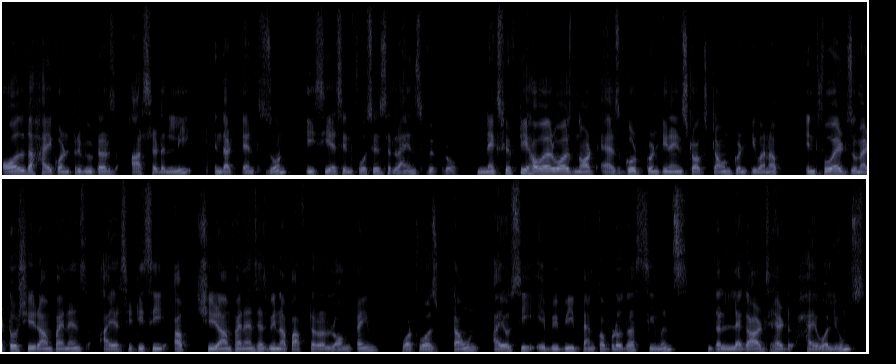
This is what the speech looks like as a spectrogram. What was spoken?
All the high contributors are suddenly in the 10th zone. TCS, Infosys, Reliance, Wipro. Next 50, however, was not as good. 29 stocks down, 21 up. Info Edge Zomato, Shriram Finance, IRCTC up. Shriram Finance has been up after a long time. What was down? IOC, ABB, Bank of Baroda, Siemens. The laggards had high volumes.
